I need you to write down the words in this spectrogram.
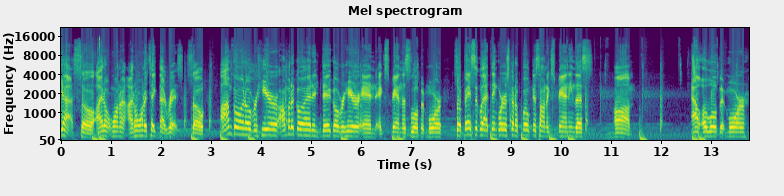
yeah, so I don't want to I don't want to take that risk. So I'm going over here. I'm going to go ahead and dig over here and expand this a little bit more. So basically, I think we're just going to focus on expanding this um, out a little bit more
